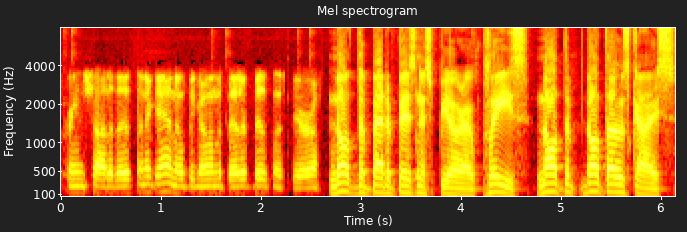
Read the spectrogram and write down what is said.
screenshot of this, and again, it'll be going to Better Business Bureau. Not the Better Business Bureau, please. Not the not those guys.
